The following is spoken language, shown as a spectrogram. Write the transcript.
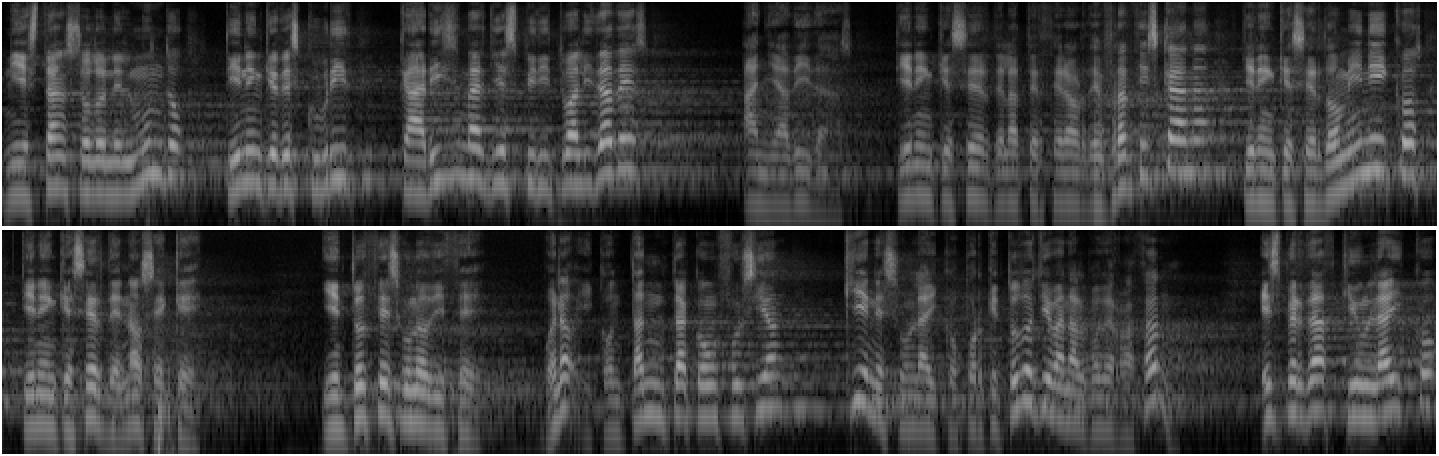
ni están solo en el mundo, tienen que descubrir carismas y espiritualidades añadidas. Tienen que ser de la tercera orden franciscana, tienen que ser dominicos, tienen que ser de no sé qué. Y entonces uno dice, bueno, y con tanta confusión, ¿quién es un laico? Porque todos llevan algo de razón. Es verdad que un laico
